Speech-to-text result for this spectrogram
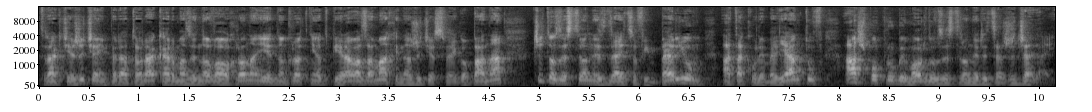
W trakcie życia imperatora karmazynowa ochrona niejednokrotnie odpierała zamachy na życie swojego pana, czy to ze strony zdrajców imperium, ataku rebeliantów, aż po próby mordów ze strony rycerzy Jedi.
